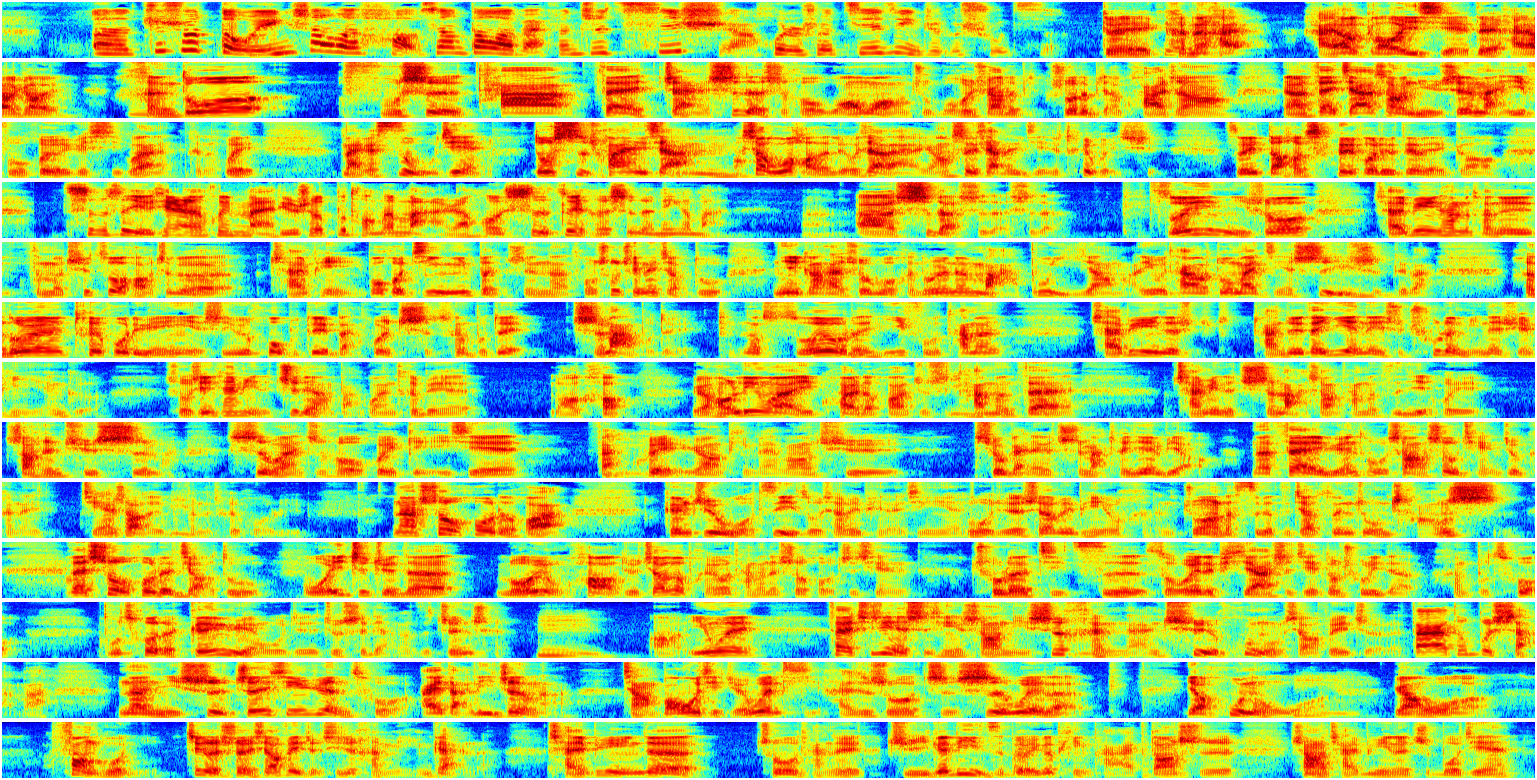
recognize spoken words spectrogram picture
呃，据说抖音上的好像到了百分之七十啊，或者说接近这个数字。对，可能还还要高一些，对，还要高很多。服饰它在展示的时候，往往主播会刷的说的比较夸张，然后再加上女生买衣服会有一个习惯，可能会买个四五件都试穿一下，效果好的留下来，然后剩下的那几件就退回去，所以导致退货率特别高。是不是有些人会买，比如说不同的码，然后试最合适的那个码？啊啊，是的，是的，是的。所以你说柴碧云他们团队怎么去做好这个产品，包括经营本身呢？从授权的角度，你也刚才说过，很多人的码不一样嘛，因为他要多买几件试一试，对吧？很多人退货的原因也是因为货不对版或者尺寸不对，尺码不对。那所有的衣服，他们柴碧云的团队在业内是出了名的选品严格。首先，产品的质量把关特别牢靠，然后另外一块的话，就是他们在产品的尺码上，他们自己也会上身去试嘛，试完之后会给一些反馈，让品牌方去。修改那个尺码推荐表，那在源头上售前就可能减少了一部分的退货率。那售后的话，根据我自己做消费品的经验，我觉得消费品有很重要的四个字叫尊重常识。在售后的角度，我一直觉得罗永浩就交个朋友他们的售后之前出了几次所谓的 PR 事件，都处理的很不错。不错的根源，我觉得就是两个字：真诚。嗯啊，因为。在这件事情上，你是很难去糊弄消费者的，大家都不傻嘛。那你是真心认错、挨打立正了，想帮我解决问题，还是说只是为了要糊弄我，让我放过你。这个事儿消费者其实很敏感的。柴碧云的售后团队举一个例子，有一个品牌当时上了柴碧云的直播间，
